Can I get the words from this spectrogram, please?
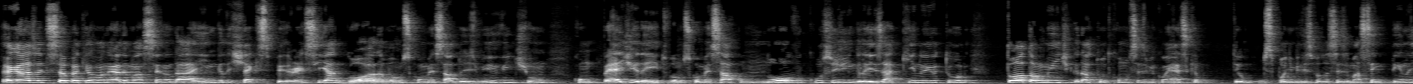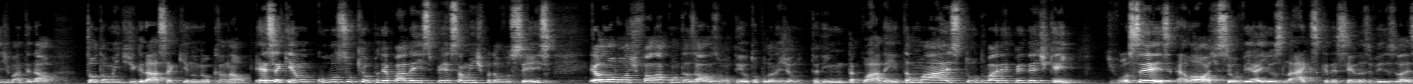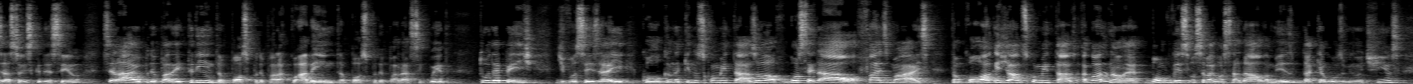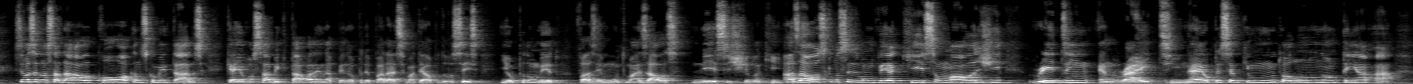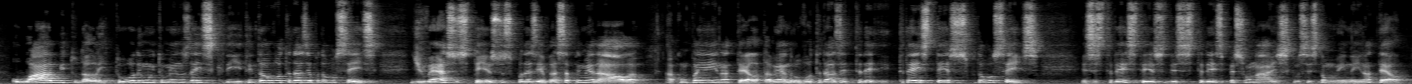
Hey guys, what's up? Aqui é o Ronaldo, uma cena da English Experience e agora vamos começar 2021 com o pé direito. Vamos começar com um novo curso de inglês aqui no YouTube, totalmente gratuito, como vocês me conhecem, que eu disponibilizo para vocês uma centena de material totalmente de graça aqui no meu canal. Esse aqui é um curso que eu preparei especialmente para vocês. Eu não vou te falar quantas aulas vão ter, eu estou planejando 30, 40, mas tudo vai depender de quem? De vocês. É lógico, se eu ver aí os likes crescendo, as visualizações crescendo, sei lá, eu preparei 30, eu posso preparar 40, posso preparar 50, tudo depende de vocês aí colocando aqui nos comentários, ó, oh, gostei da aula, faz mais. Então coloque já nos comentários, agora não, né? Vamos ver se você vai gostar da aula mesmo, daqui a alguns minutinhos. Se você gostar da aula, coloca nos comentários, que aí eu vou saber que tá valendo a pena eu preparar esse material para vocês e eu prometo fazer muito mais aulas nesse estilo aqui. As aulas que vocês vão ver aqui são aulas de Reading and Writing, né? Eu percebo que muito aluno não tem a, a, o hábito da leitura e muito menos da escrita. Então eu vou trazer para vocês diversos textos. Por exemplo, essa primeira aula, acompanha aí na tela, tá vendo? Eu vou trazer três textos para vocês. Esses três textos desses três personagens que vocês estão vendo aí na tela.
